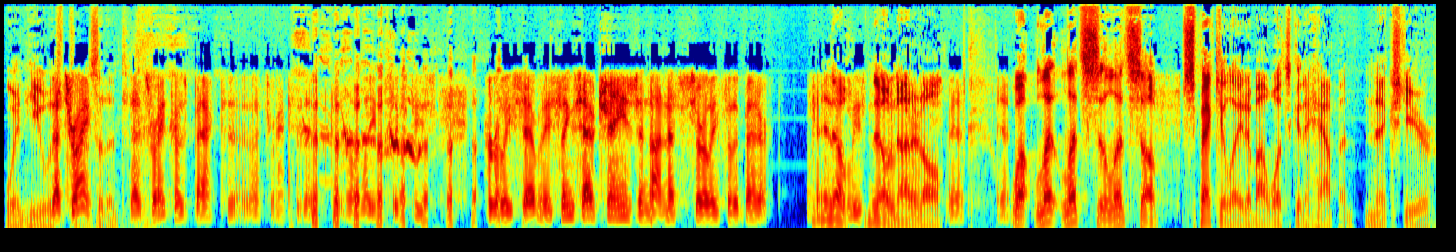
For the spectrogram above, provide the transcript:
when he was that's president. Right. That's right. Goes back to that's right to the, to the late sixties, early seventies. Things have changed, and not necessarily for the better. No, no, not times. at all. Yeah, yeah. Well, let, let's uh, let's uh, speculate about what's going to happen next year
